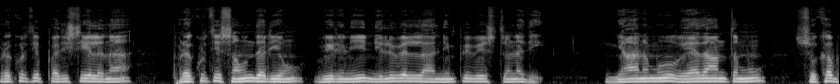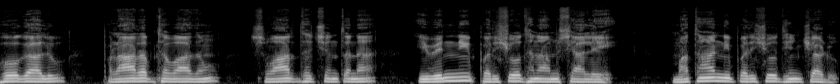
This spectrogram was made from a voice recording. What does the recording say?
ప్రకృతి పరిశీలన ప్రకృతి సౌందర్యం వీరిని నిలువెల్లా నింపివేస్తున్నది. జ్ఞానము వేదాంతము సుఖభోగాలు ప్రారబ్ధవాదం స్వార్థ చింతన ఇవన్నీ పరిశోధనాంశాలే. మతాన్ని పరిశోధించాడు.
